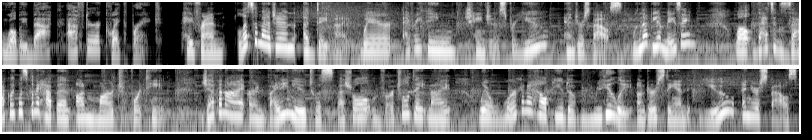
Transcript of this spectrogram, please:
We'll be back after a quick break. Hey, friend, let's imagine a date night where everything changes for you and your spouse. Wouldn't that be amazing? Well, that's exactly what's going to happen on March 14th. Jeff and I are inviting you to a special virtual date night where we're going to help you to really understand you and your spouse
